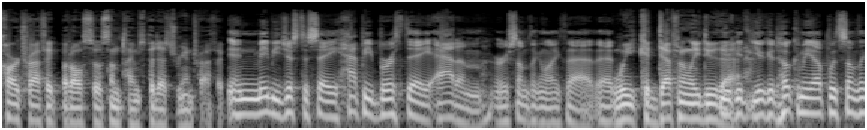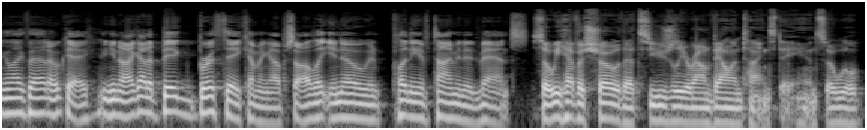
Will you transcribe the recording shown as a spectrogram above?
car traffic, but also sometimes pedestrian traffic. And maybe just to say happy birthday, Adam, or something like that. that we could definitely do that. You could, you could hook me up with something like that. Okay. You know, I got a big birthday coming up, so I'll let you know in plenty of time in advance. So we have a show that's usually around Valentine's Day. And so we'll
